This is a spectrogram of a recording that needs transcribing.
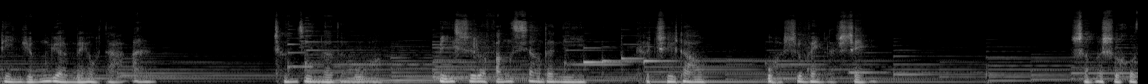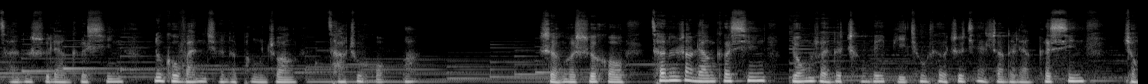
定永远没有答案。沉静了的我，迷失了方向的你，可知道我是为了谁？什么时候才能使两颗心能够完全的碰撞，擦出火花？什么时候才能让两颗心永远的成为比丘特之剑上的两颗心，永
